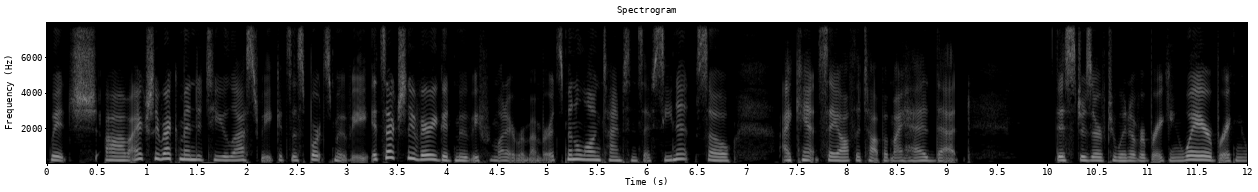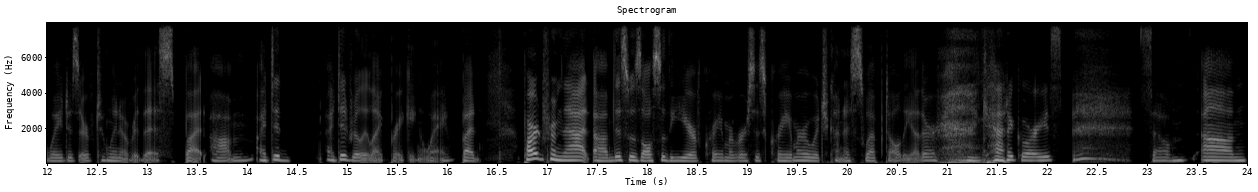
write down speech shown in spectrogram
which um, I actually recommended to you last week. It's a sports movie. It's actually a very good movie from what I remember. It's been a long time since I've seen it, so I can't say off the top of my head that this deserved to win over Breaking Away or Breaking Away deserved to win over this, but um, I did I did really like Breaking Away. But apart from that, um, this was also the year of Kramer versus Kramer, which kind of swept all the other categories. So, um,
